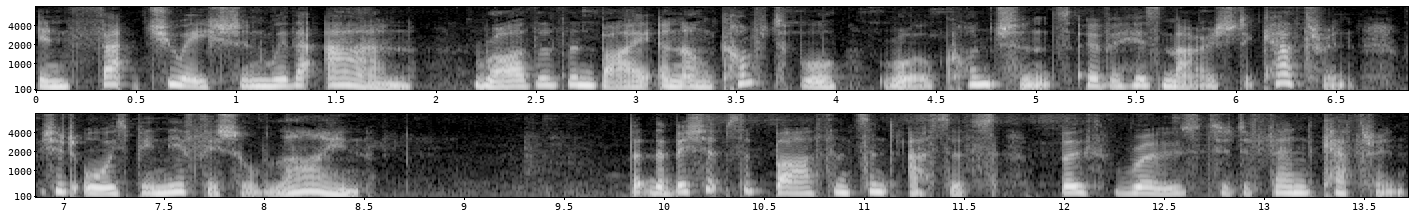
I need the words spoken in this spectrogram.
infatuation with Anne rather than by an uncomfortable royal conscience over his marriage to Catherine, which had always been the official line. But the bishops of Bath and St Asaph's both rose to defend Catherine,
